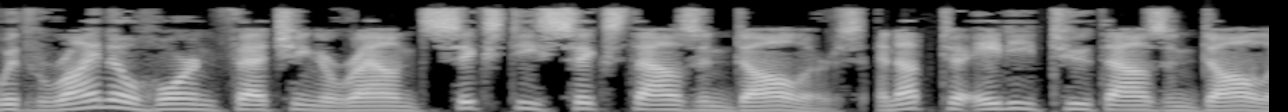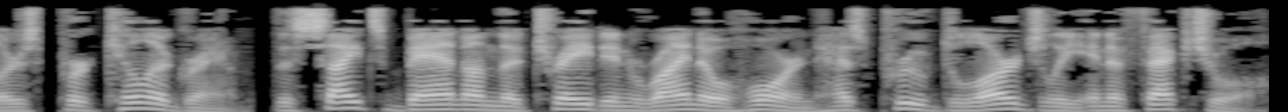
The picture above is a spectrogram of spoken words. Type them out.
With rhino horn fetching around $66,000 and up to $82,000 per kilogram, the CITES ban on the trade in rhino horn has proved largely ineffectual.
